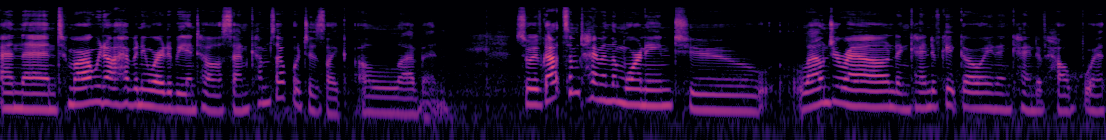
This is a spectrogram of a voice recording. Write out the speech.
And then tomorrow we don't have anywhere to be until the sun comes up, which is like 11. So we've got some time in the morning to lounge around and kind of get going and kind of help with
